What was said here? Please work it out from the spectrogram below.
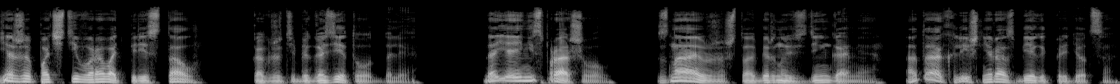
«Я же почти воровать перестал». «Как же тебе газету отдали?» «Да я и не спрашивал. Знаю же, что обернусь с деньгами. А так лишний раз бегать придется.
